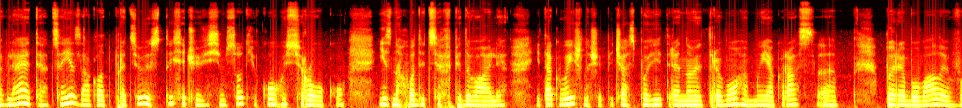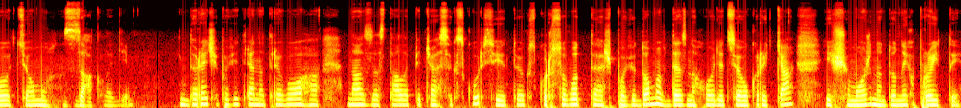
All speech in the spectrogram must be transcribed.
Уявляєте, цей заклад працює з 1800 якогось року і знаходиться в підвалі. І так вийшло, що під час повітряної тривоги ми якраз е, перебували в цьому закладі. До речі, повітряна тривога нас застала під час екскурсії, то екскурсовод теж повідомив, де знаходяться укриття і що можна до них пройти.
